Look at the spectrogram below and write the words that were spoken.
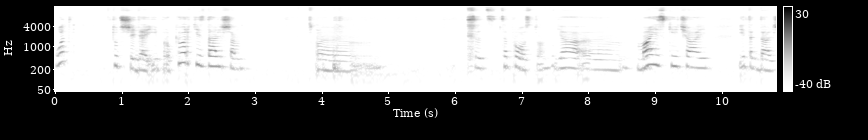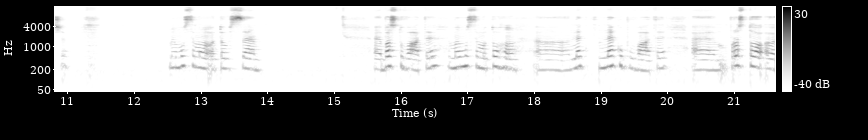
От тут ще йде і про Кертіс далі. Е, Це, це просто. Я е, майський чай і так далі. Ми мусимо то все е, бастувати, ми мусимо того не, не купувати, просто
